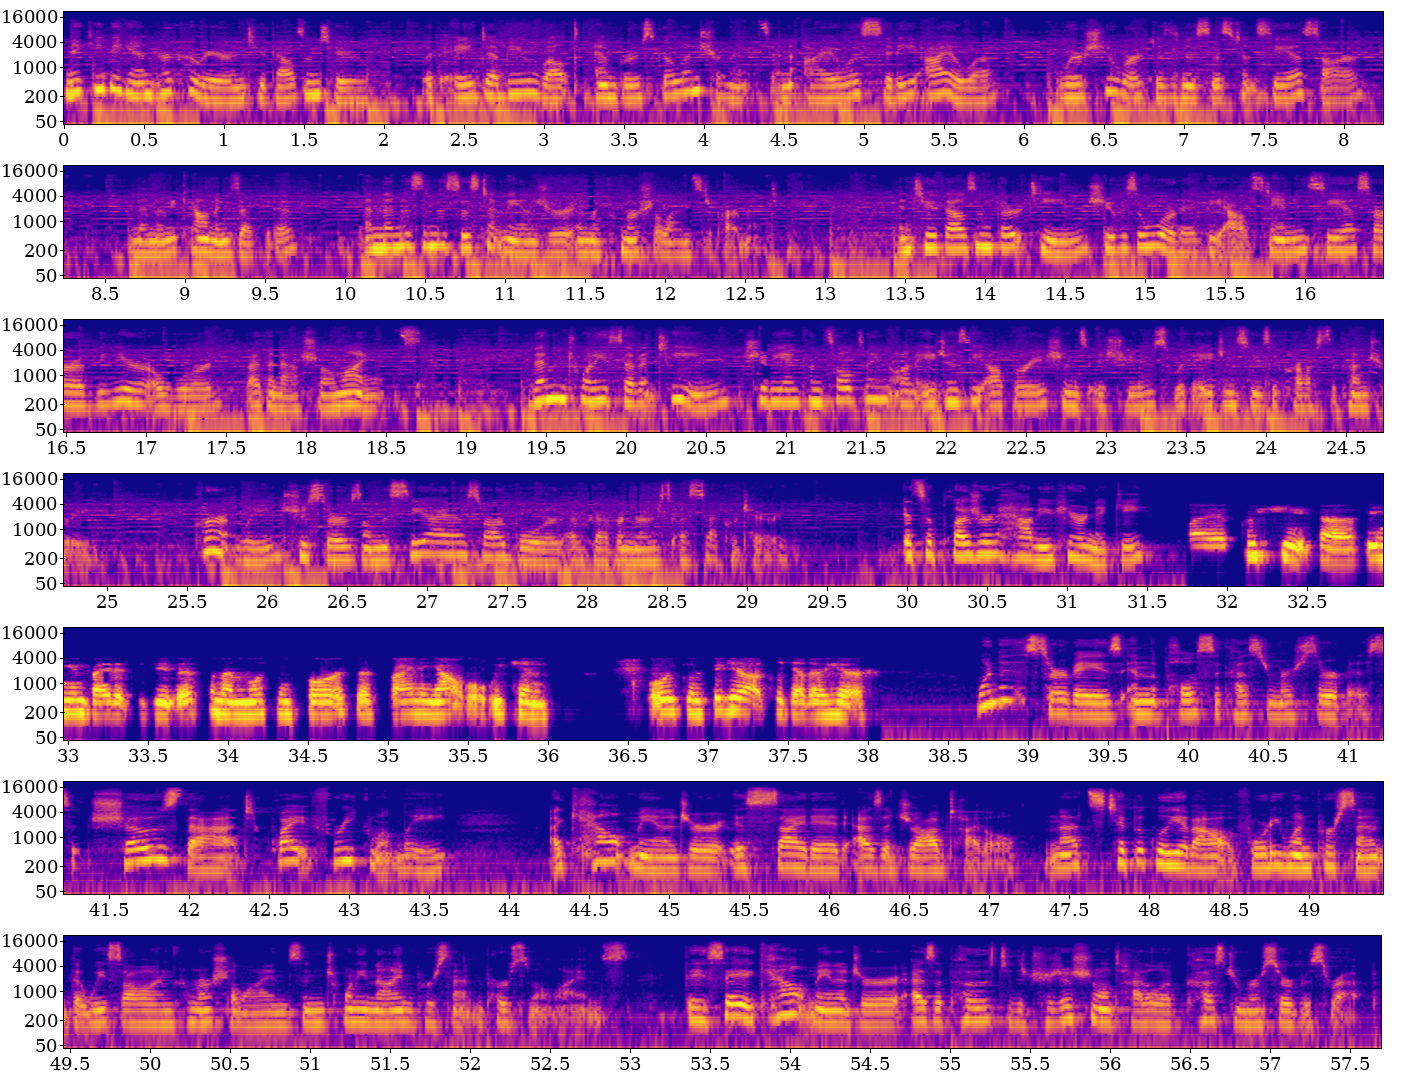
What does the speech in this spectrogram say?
Nikki began her career in 2002 with A.W. Welt Ambrisco Insurance in Iowa City, Iowa, where she worked as an assistant CSR, then an account executive, and then as an assistant manager in the commercial lines department. In 2013, she was awarded the Outstanding CSR of the Year award by the National Alliance. Then in 2017, she began consulting on agency operations issues with agencies across the country. Currently, she serves on the CISR Board of Governors as secretary. It's a pleasure to have you here, Nikki. I appreciate uh, being invited to do this, and I'm looking forward to finding out what we can what we can figure out together here. One of the surveys in the Pulse of Customer Service shows that quite frequently account manager is cited as a job title. And that's typically about 41% that we saw in commercial lines and 29% in personal lines. They say account manager as opposed to the traditional title of customer service rep.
